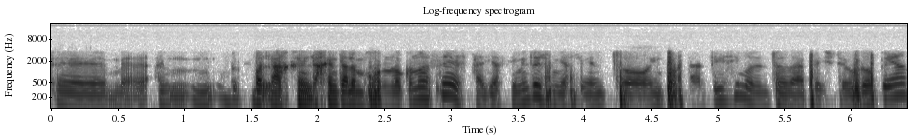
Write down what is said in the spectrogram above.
eh, la, gente, la, gente, a lo mejor no lo conoce, está el yacimiento, es un yacimiento importantísimo dentro de la prehistoria europea,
